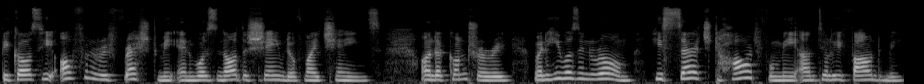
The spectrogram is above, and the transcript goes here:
because he often refreshed me and was not ashamed of my chains. On the contrary, when he was in Rome, he searched hard for me until he found me.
